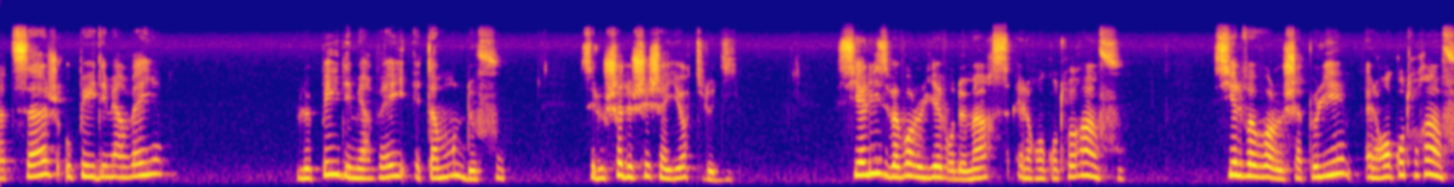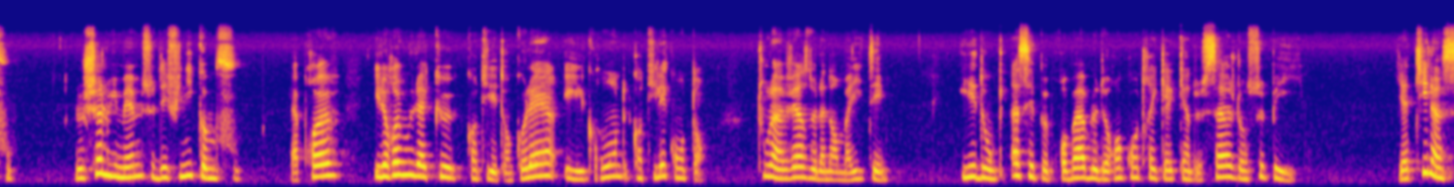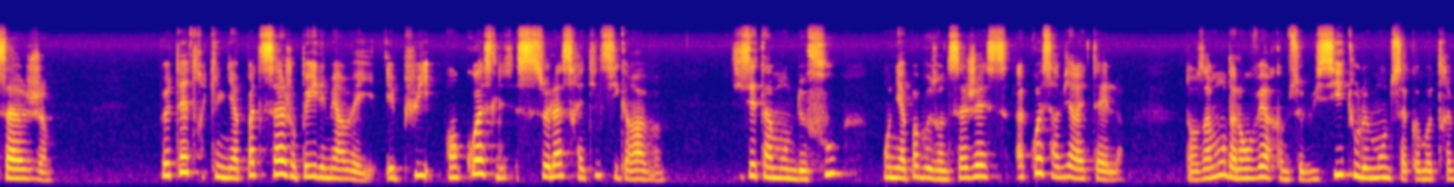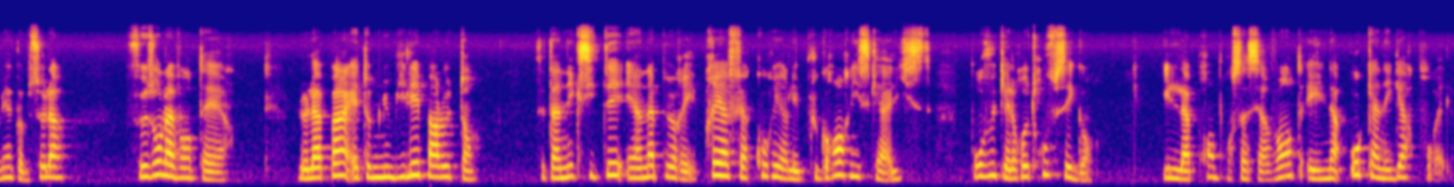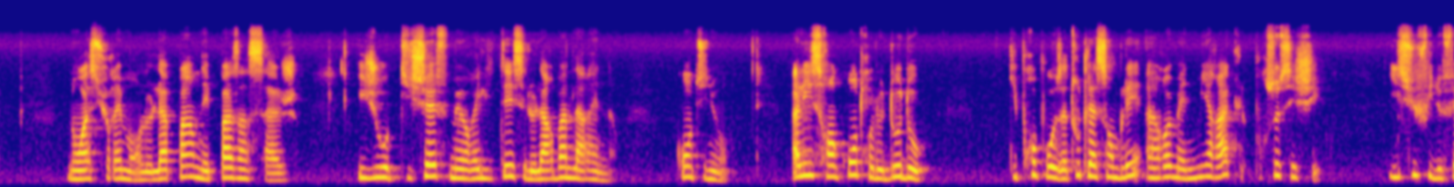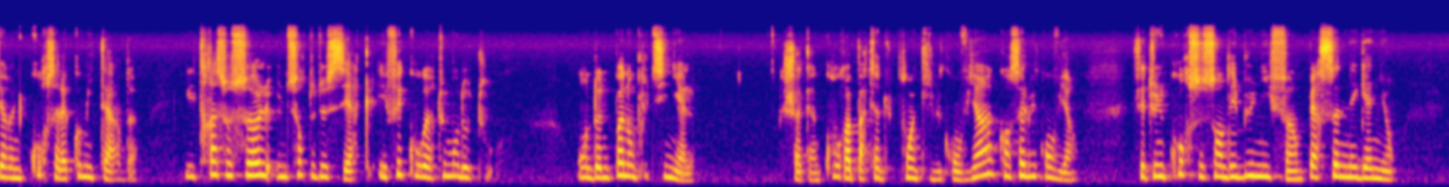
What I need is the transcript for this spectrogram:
Pas de sage au pays des merveilles Le pays des merveilles est un monde de fous. C'est le chat de Cheshire qui le dit. Si Alice va voir le lièvre de Mars, elle rencontrera un fou. Si elle va voir le chapelier, elle rencontrera un fou. Le chat lui-même se définit comme fou. La preuve, il remue la queue quand il est en colère et il gronde quand il est content. Tout l'inverse de la normalité. Il est donc assez peu probable de rencontrer quelqu'un de sage dans ce pays. Y a-t-il un sage? Peut-être qu'il n'y a pas de sage au pays des merveilles. Et puis, en quoi cela serait-il si grave? Si c'est un monde de fous, on n'y a pas besoin de sagesse. À quoi servirait-elle? Dans un monde à l'envers comme celui-ci, tout le monde s'accommode très bien comme cela. Faisons l'inventaire. Le lapin est omnubilé par le temps. C'est un excité et un apeuré, prêt à faire courir les plus grands risques à Alice, pourvu qu'elle retrouve ses gants. Il la prend pour sa servante et il n'a aucun égard pour elle. Non, assurément, le lapin n'est pas un sage. Il joue au petit chef, mais en réalité, c'est le larbin de la reine. Continuons. Alice rencontre le dodo, qui propose à toute l'assemblée un remède miracle pour se sécher. Il suffit de faire une course à la comitarde. Il trace au sol une sorte de cercle et fait courir tout le monde autour. On ne donne pas non plus de signal. Chacun court à partir du point qui lui convient quand ça lui convient. C'est une course sans début ni fin, personne n'est gagnant.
